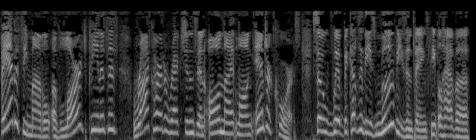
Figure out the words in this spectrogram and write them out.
fantasy model of large penises, rock-hard erections, and all-night-long intercourse. So because of these movies and things, people have a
